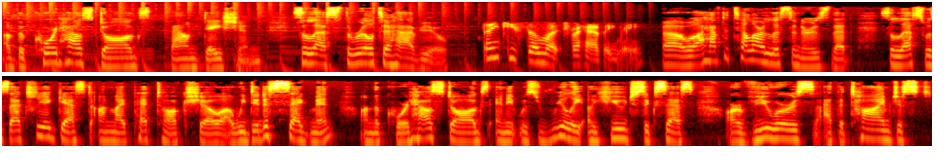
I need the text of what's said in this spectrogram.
of the Courthouse Dogs Foundation. Celeste, thrilled to have you. Thank you so much for having me. Uh, well, I have to tell our listeners that Celeste was actually a guest on my Pet Talk show. Uh, we did a segment on the courthouse dogs, and it was really a huge success. Our viewers at the time just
